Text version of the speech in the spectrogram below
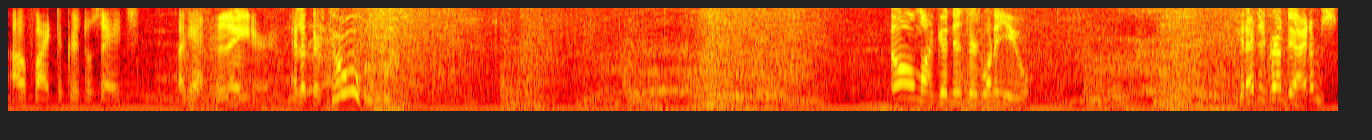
I'll fight the Crystal Sage again later. Hey, look, there's two! Oh my goodness, there's one of you. Can I just grab the items?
